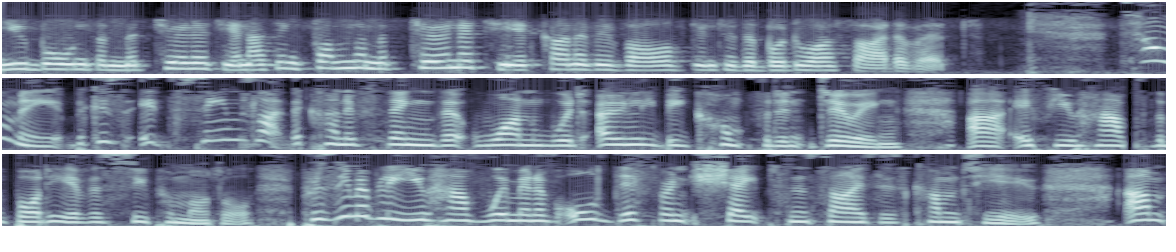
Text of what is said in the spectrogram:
newborns and maternity. And I think from the maternity, it kind of evolved into the boudoir side of it. Tell me, because it seems like the kind of thing that one would only be confident doing uh, if you have the body of a supermodel. Presumably, you have women of all different shapes and sizes come to you. Um,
